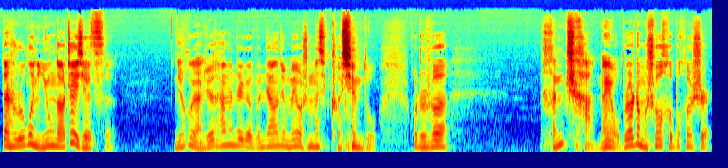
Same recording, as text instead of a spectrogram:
但是如果你用到这些词，你就会感觉他们这个文章就没有什么可信度，或者说很谄媚。我不知道这么说合不合适。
